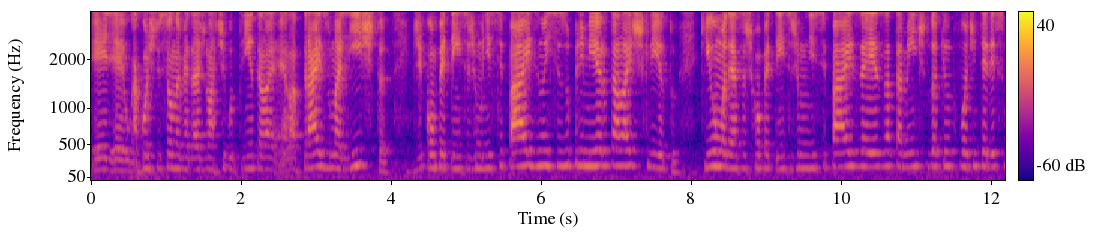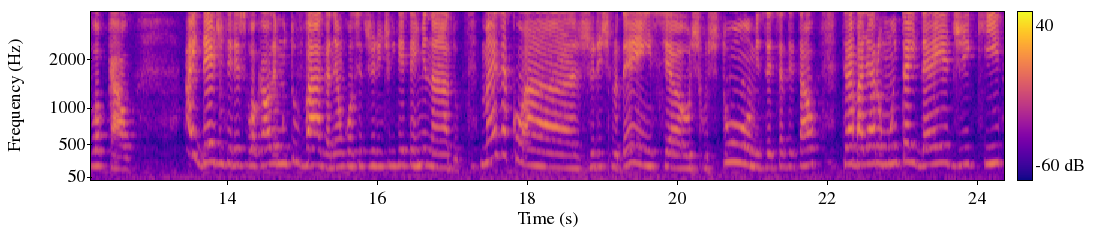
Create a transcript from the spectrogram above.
ele, é, a Constituição, na verdade, no artigo 30, ela, ela, traz uma lista de competências municipais e no inciso 1 está lá escrito que uma dessas competências municipais é exatamente tudo aquilo que for de interesse local. A ideia de interesse local é muito vaga, né? é um conceito jurídico indeterminado. Mas a, a, jurisprudência, os costumes, etc. e tal, trabalharam muito a ideia de que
